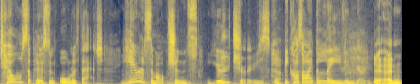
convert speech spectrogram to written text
tells the person all of that. Here are some options you choose Yeah. because I believe in you. Yeah, and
